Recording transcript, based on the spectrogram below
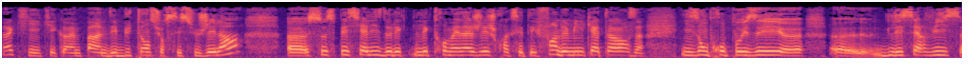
Hein, Qui, qui est quand même pas un débutant sur ces sujets-là. Euh, ce spécialiste de l'é- l'électroménager, je crois que c'était fin 2014, ils ont proposé euh, euh, les services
